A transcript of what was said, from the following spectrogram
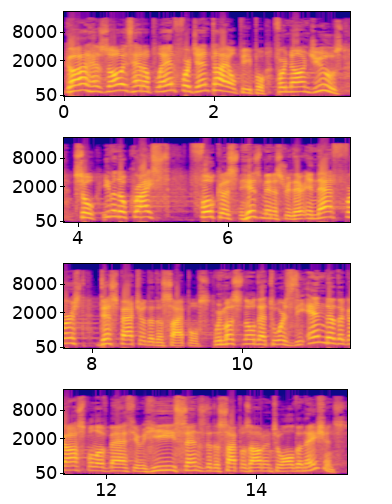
God has always had a plan for Gentile people, for non Jews. So even though Christ focused his ministry there in that first dispatch of the disciples. We must know that towards the end of the Gospel of Matthew, he sends the disciples out into all the nations.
